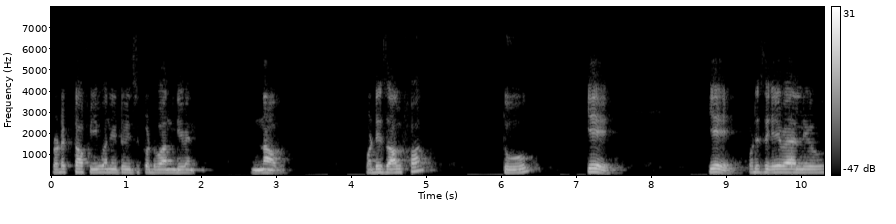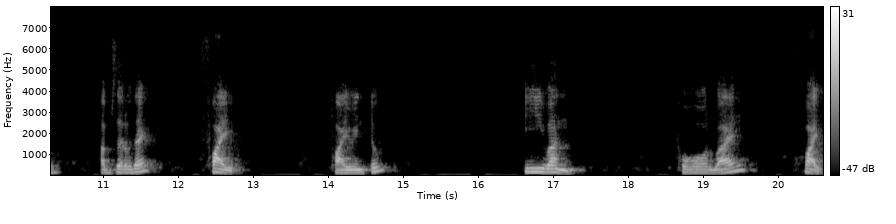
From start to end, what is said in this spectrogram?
product of e1 e2 is equal to 1 given. Now what is alpha? 2 a. A. What is the a value? Observe that 5 5 into E1 4 by 5.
